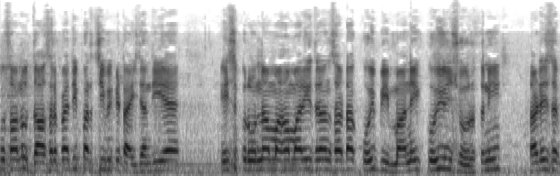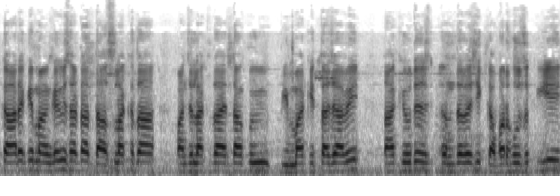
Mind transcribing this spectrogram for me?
ਉਹ ਸਾਨੂੰ 10 ਰੁਪਏ ਦੀ ਪਰਚੀ ਵੀ ਕਟਾਈ ਜਾਂਦੀ ਹੈ। ਇਸ ਕਰੋਨਾ ਮਹਾਮਾਰੀ ਦੌਰਾਨ ਸਾਡਾ ਕੋਈ ਬੀਮਾ ਨਹੀਂ, ਕੋਈ ਇੰਸ਼ੋਰੈਂਸ ਨਹੀਂ। ਸਾਡੀ ਸਰਕਾਰ ਅੱਗੇ ਮੰਗ ਹੈ ਵੀ ਸਾਡਾ 10 ਲੱਖ ਦਾ 5 ਲੱਖ ਦਾ ਇਦਾਂ ਕੋਈ ਬੀਮਾ ਕੀਤਾ ਜਾਵੇ, ਤਾਂ ਕਿ ਉਹਦੇ ਅੰਦਰ ਅਸੀਂ ਕਵਰ ਹੋ ਸਕੀਏ।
